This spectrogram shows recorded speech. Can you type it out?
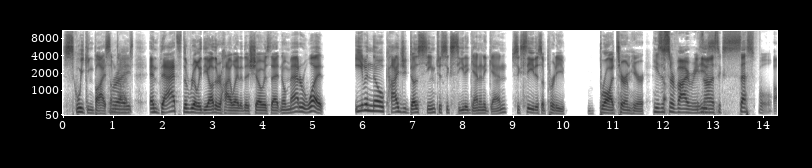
squeaking by sometimes. And that's the really the other highlight of this show is that no matter what, even though Kaiji does seem to succeed again and again, succeed is a pretty broad term here. He's a uh, survivor. He's, not a he's- successful. Uh,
